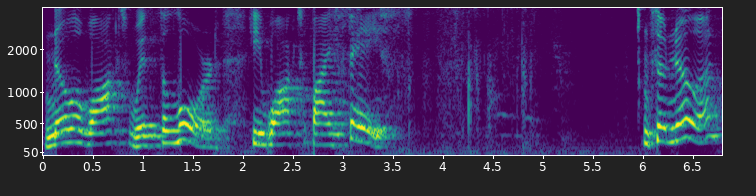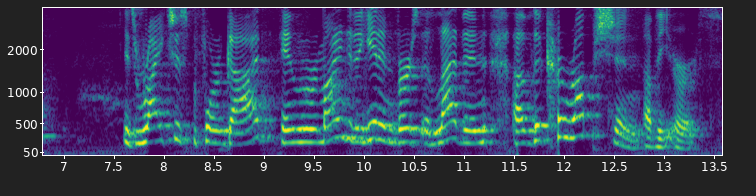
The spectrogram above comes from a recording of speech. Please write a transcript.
Noah walked with the Lord, he walked by faith. And so Noah is righteous before God, and we're reminded again in verse 11 of the corruption of the earth.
